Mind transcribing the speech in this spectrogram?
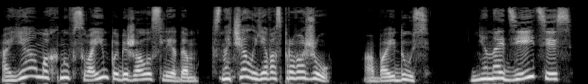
а я, махнув своим, побежала следом. «Сначала я вас провожу». «Обойдусь». «Не надейтесь!»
